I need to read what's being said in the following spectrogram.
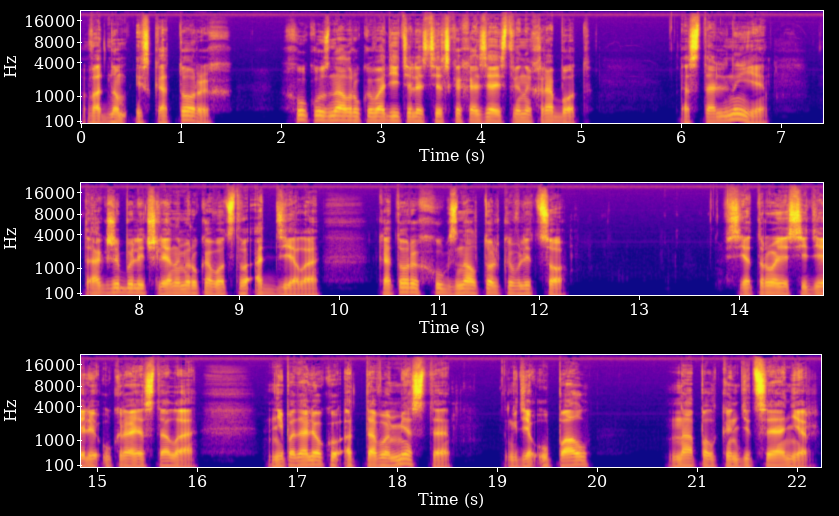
в одном из которых Хук узнал руководителя сельскохозяйственных работ. Остальные также были членами руководства отдела, которых Хук знал только в лицо. Все трое сидели у края стола, неподалеку от того места, где упал на пол кондиционер,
